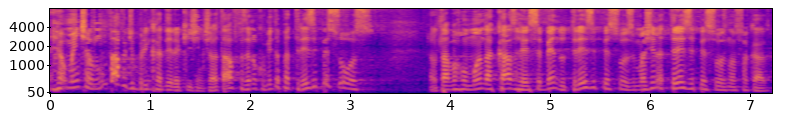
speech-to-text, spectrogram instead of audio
realmente ela não estava de brincadeira aqui, gente. Ela estava fazendo comida para 13 pessoas. Ela estava arrumando a casa, recebendo 13 pessoas. Imagina 13 pessoas na sua casa.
